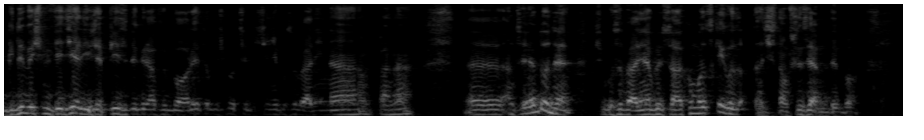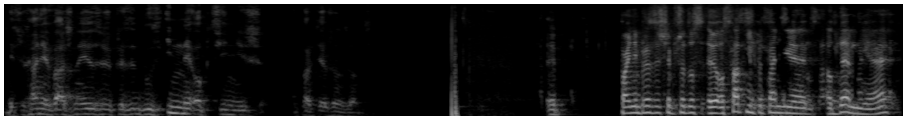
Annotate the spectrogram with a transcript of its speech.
gdybyśmy wiedzieli, że PiS wygra wybory, to byśmy oczywiście nie głosowali na pana Andrzeja Dudę. Byśmy głosowali na Bronisława Komorowskiego, zacisnąwszy zęby, bo niesłychanie ważne jest, żeby prezydent był z innej opcji niż partia rządząca. Panie prezesie, ostatnie pytanie ode mnie.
